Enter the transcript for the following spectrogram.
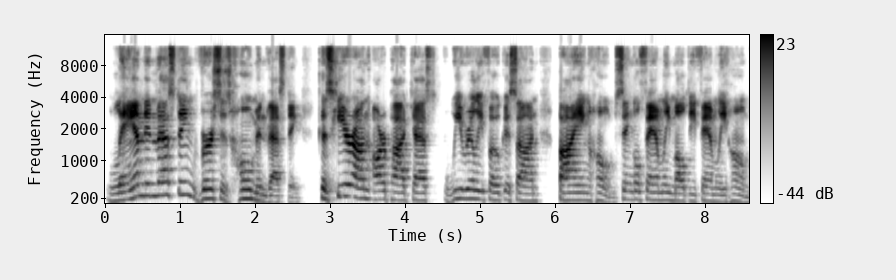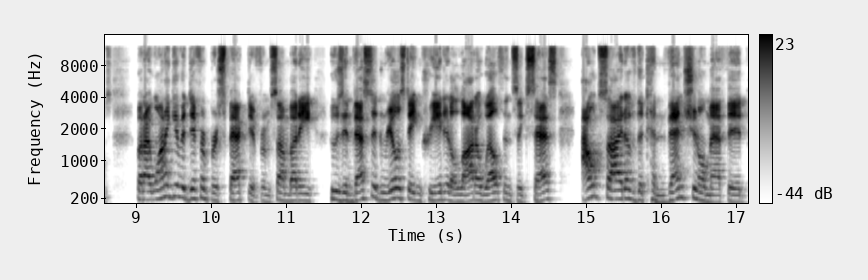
land investing versus home investing. Because here on our podcast, we really focus on buying homes, single family, multifamily homes. But I want to give a different perspective from somebody who's invested in real estate and created a lot of wealth and success outside of the conventional method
